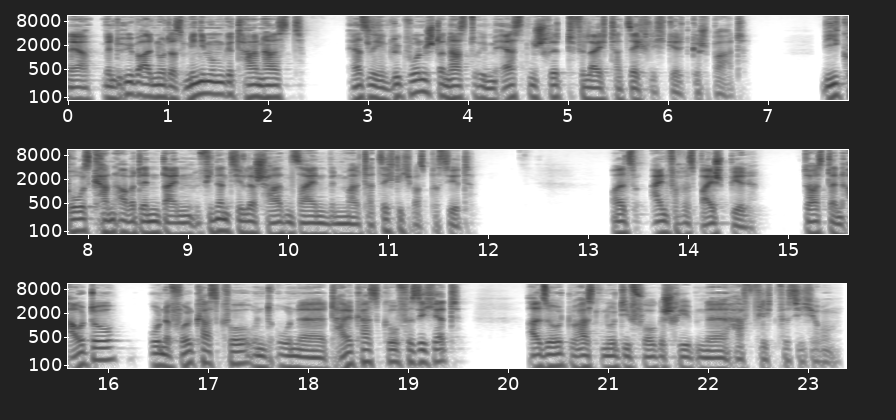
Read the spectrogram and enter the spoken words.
Naja, wenn du überall nur das Minimum getan hast, Herzlichen Glückwunsch, dann hast du im ersten Schritt vielleicht tatsächlich Geld gespart. Wie groß kann aber denn dein finanzieller Schaden sein, wenn mal tatsächlich was passiert? Als einfaches Beispiel. Du hast dein Auto ohne Vollkasko und ohne Teilkasko versichert. Also du hast nur die vorgeschriebene Haftpflichtversicherung.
